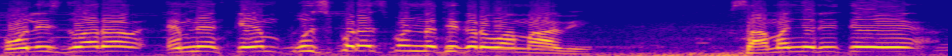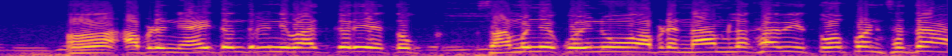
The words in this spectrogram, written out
પોલીસ દ્વારા એમને કેમ પૂછપરછ પણ નથી કરવામાં આવી? સામાન્ય રીતે આપણે ન્યાયતંત્રની વાત કરીએ તો સામાન્ય કોઈનું આપણે નામ લખાવીએ તો પણ છતાં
